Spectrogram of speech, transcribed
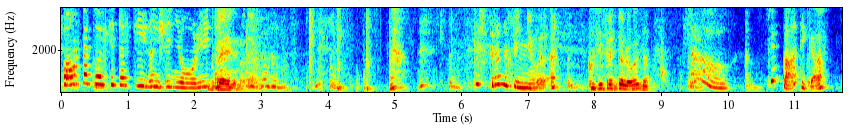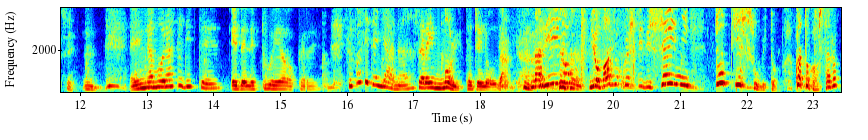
porta qualche tartina ai signori. Bene, madame. Che strana signora. Così frettolosa. Però simpatica. Sì. Mm. È innamorata di te e delle tue opere. Se fossi italiana sarei molto gelosa. Marino, io voglio questi disegni tutti e subito. Quanto costano?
